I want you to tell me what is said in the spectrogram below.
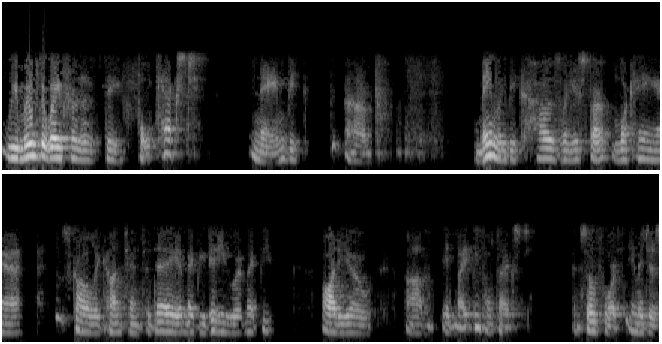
we moved away from the, the full text name, um, mainly because when you start looking at scholarly content today, it might be video, it might be audio, um, it might be full text, and so forth, images.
